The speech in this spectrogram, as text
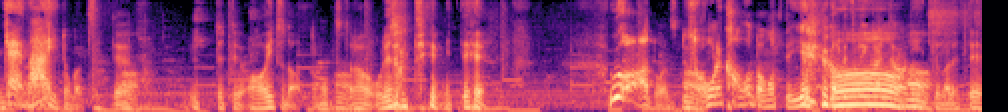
ゲーない！とかっつってあ言ってて、ああ、いつだ？と思ってたら、俺の手見て、うわー！とかっつって、それ俺買おうと思って家に買うとに書いたのにって言われて、へ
